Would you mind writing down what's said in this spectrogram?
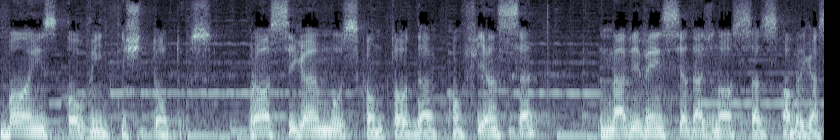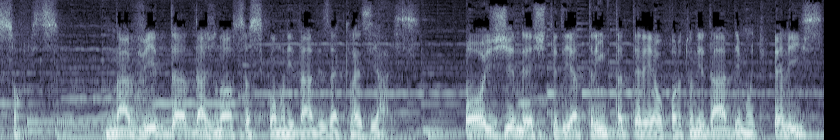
Bons ouvintes todos, prossigamos com toda confiança na vivência das nossas obrigações na vida das nossas comunidades eclesiais. Hoje, neste dia 30, terei a oportunidade muito feliz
